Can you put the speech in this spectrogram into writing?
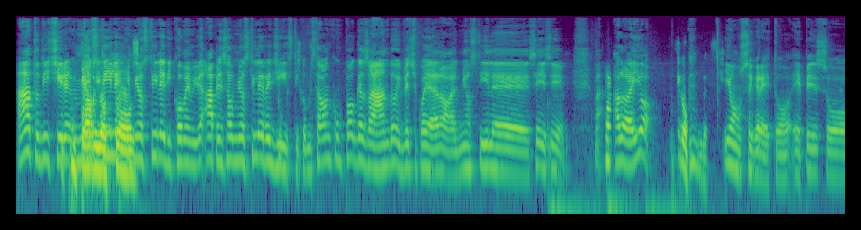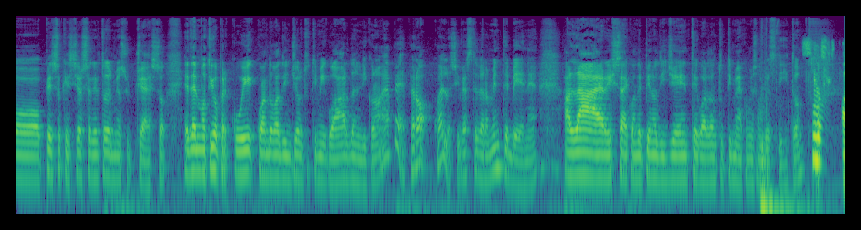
Ah, tu dici il mio, stile, il mio stile di come mi... Ah, pensavo il mio stile registico, mi stavo anche un po' gasando, invece poi eh, no, il mio stile... Sì, sì. Ma allora io... Io ho un segreto e penso, penso che sia il segreto del mio successo ed è il motivo per cui quando vado in giro tutti mi guardano e dicono eh beh però quello si veste veramente bene all'Irish sai quando è pieno di gente guardano tutti me come sono vestito Si nota,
